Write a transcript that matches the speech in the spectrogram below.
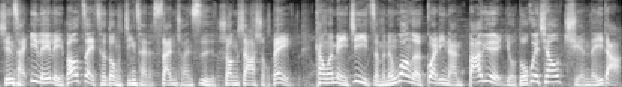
先踩一垒垒包，再策动精彩的三传四双杀手背。看完美季，怎么能忘了怪力男八月有多会敲全雷打？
